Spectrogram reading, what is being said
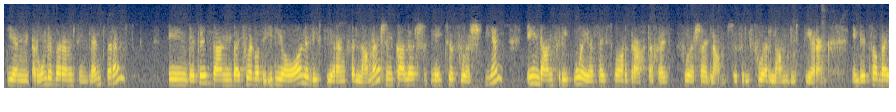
teen ronde wurms en lintwurms. En dit is dan byvoorbeeld die ideale dosering vir lammers en kalvers net so voor speen en dan vir die ooi as hy swaardragtig is voor sy lam, so vir die voorlam dosering. En dit sal by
